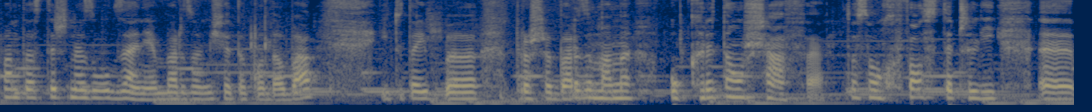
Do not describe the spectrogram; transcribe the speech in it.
Fantastyczne złudzenie, bardzo mi się to podoba. I tutaj, e, proszę bardzo, mamy ukrytą szafę. To są chwosty, czyli e,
